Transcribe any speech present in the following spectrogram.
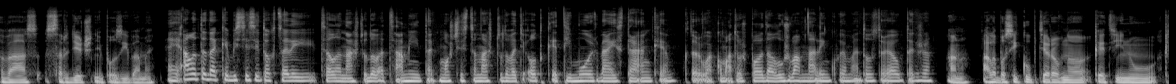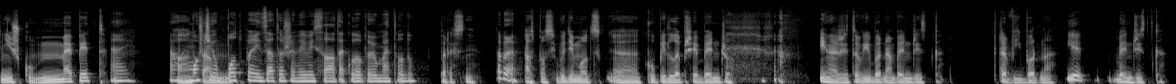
vás srdečne pozývame. Hej, ale teda keby ste si to chceli celé naštudovať sami, tak môžete si to naštudovať od Katy Moore na jej stránke, ktorú, ako Matúš povedal, už vám nalinkujeme do zdrojov. Takže... Áno, alebo si kúpte rovno Ketinu knižku Mapit. Hej. A, a môžete tam... ju podporiť za to, že vymyslela takú dobrú metódu. Presne. Dobre. Aspoň si bude môcť uh, kúpiť lepšie banjo. Ináč je to výborná benžistka. Teda výborná. Je benžistka.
